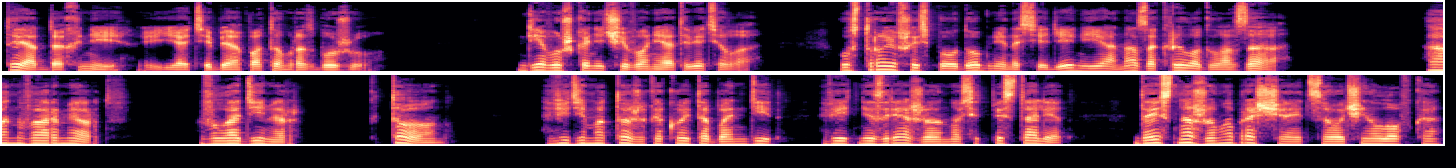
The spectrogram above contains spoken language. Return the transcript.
Ты отдохни, я тебя потом разбужу». Девушка ничего не ответила. Устроившись поудобнее на сиденье, она закрыла глаза. «Анвар мертв. Владимир. Кто он? Видимо, тоже какой-то бандит, ведь не зря же он носит пистолет, да и с ножом обращается очень ловко.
